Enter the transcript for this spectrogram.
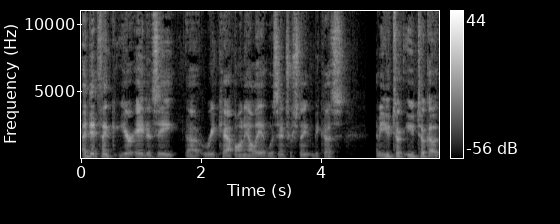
I did think your A to Z uh, recap on Elliott was interesting because, I mean, you took you took a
